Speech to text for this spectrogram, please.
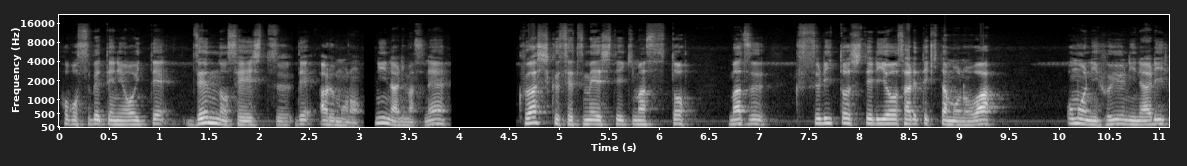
ほぼ全てにおいて善の性質であるものになりますね。詳しく説明していきますと、まず薬として利用されてきたものは主に冬になり、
